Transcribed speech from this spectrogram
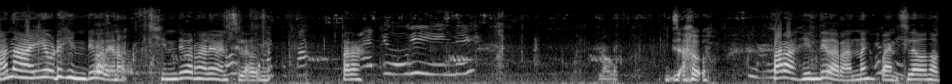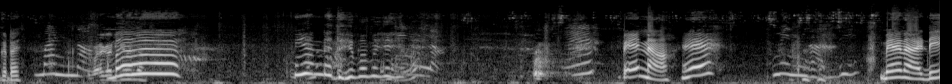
ആ നായി ഇവിടെ ഹിന്ദി പറയണം. ഹിന്ദി പറഞ്ഞാലേ മനസ്സിലാവുന്നു പറ. ജാവോ പറ ഹിന്ദി പറ അന്ന് മനസ്സിലാവോ നോക്കട്ടെ. എന്റെ ദൈവമേ. പേന ഏ? വേണ അടി.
